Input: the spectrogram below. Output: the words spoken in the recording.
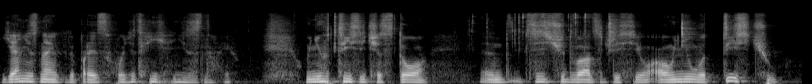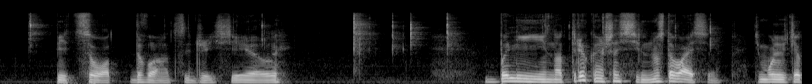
Я не знаю, как это происходит. Я не знаю. У него 1100. 1020 же сил. А у него 1520 же силы. Блин, от трех, конечно, сильно. Ну, сдавайся. Тем более у тебя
